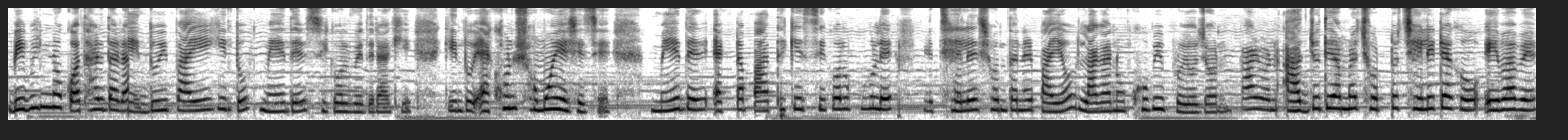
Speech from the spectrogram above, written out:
বিভিন্ন কথার দ্বারা দুই পায়েই কিন্তু মেয়েদের শিকল বেঁধে রাখি। কিন্তু এখন সময় এসেছে। মেয়েদের একটা পা থেকে শিকল খুলে ছেলে সন্তানের পায়েও লাগানো খুবই প্রয়োজন। কারণ আজ যদি আমরা ছোট্ট ছেলেটাকেও এভাবে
